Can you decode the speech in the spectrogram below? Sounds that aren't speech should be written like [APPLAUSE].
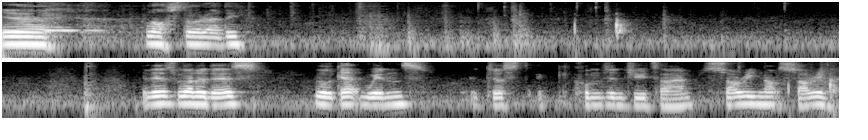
Yeah, lost already. It is what it is. We'll get wins. It just it comes in due time. Sorry, not sorry.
